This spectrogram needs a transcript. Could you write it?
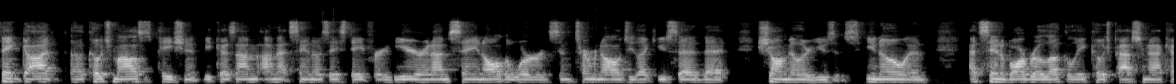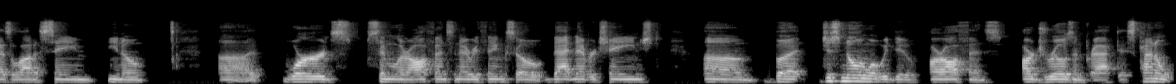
thank God, uh, Coach Miles is patient because I'm I'm at San Jose State for a year and I'm saying all the words and terminology, like you said, that Sean Miller uses. You know, and at Santa Barbara, luckily, Coach Pasternack has a lot of same, you know, uh, words, similar offense and everything. So that never changed. Um, but just knowing what we do, our offense, our drills in practice, kind of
